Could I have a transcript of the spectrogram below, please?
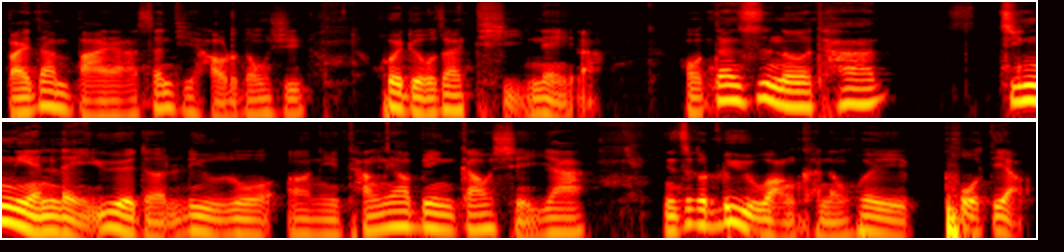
白蛋白啊，身体好的东西会留在体内啦。哦，但是呢，它今年累月的，例如说呃你糖尿病、高血压，你这个滤网可能会破掉。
